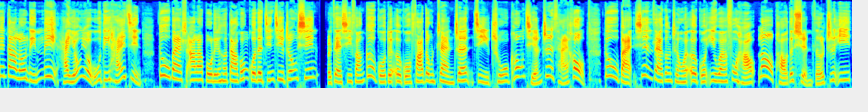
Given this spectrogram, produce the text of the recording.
天大楼林立，还拥有无敌海景。杜拜是阿拉伯联合大公国的经济中心，而在西方各国对俄国发动战争、祭出空前制裁后，杜拜现在更成为俄国亿万富豪落跑的选择之一，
